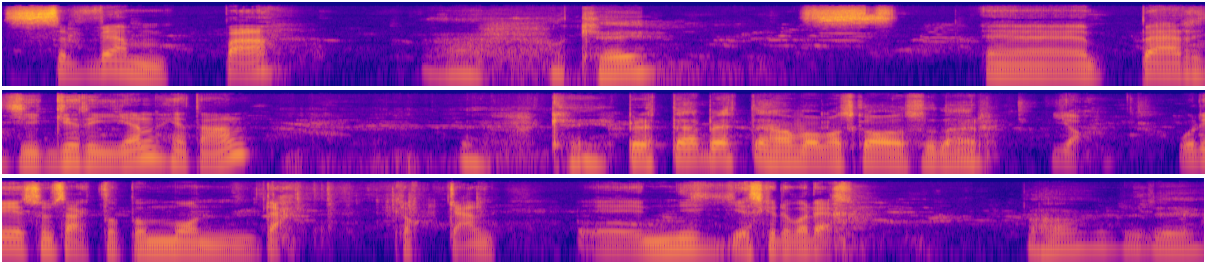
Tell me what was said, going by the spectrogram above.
Svempa Okej. S- eh, Berggren heter han. okej. Berätta, berätta han vad man ska och sådär. Ja, och det är som sagt var på måndag klockan eh, nio ska du vara där. Jaha, det.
